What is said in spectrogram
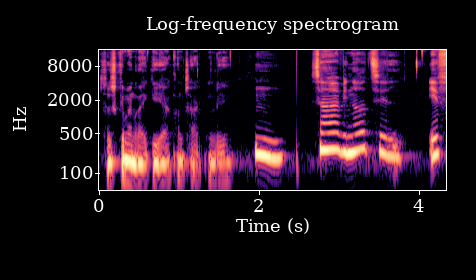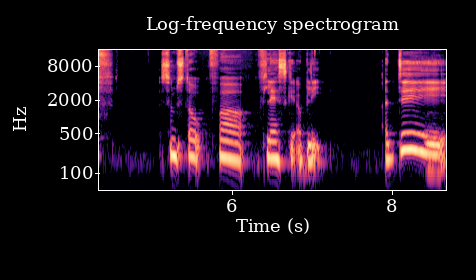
så skal man reagere kontakten lige. Mm. Så er vi nået til F, som står for flaske og blæ. Og det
